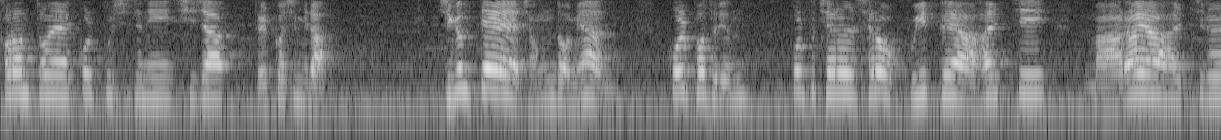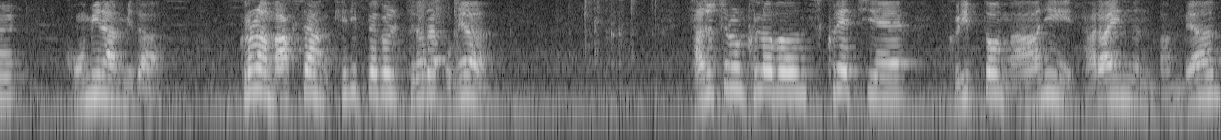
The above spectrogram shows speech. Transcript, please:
토론토의 골프 시즌이 시작될 것입니다. 지금 때 정도면 골퍼들은 골프채를 새로 구입해야 할지 말아야 할지를 고민합니다. 그러나 막상 캐디백을 들여다보면 자주 쓰는 클럽은 스크래치에 그립도 많이 달아있는 반면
